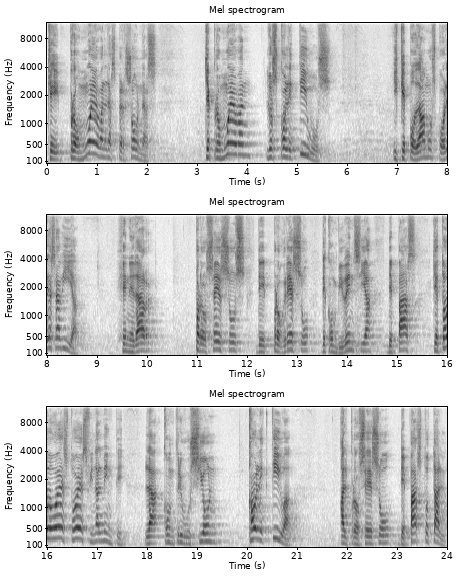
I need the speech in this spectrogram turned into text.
que promuevan las personas, que promuevan los colectivos y que podamos por esa vía generar procesos de progreso, de convivencia, de paz, que todo esto es finalmente la contribución colectiva al proceso de paz total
